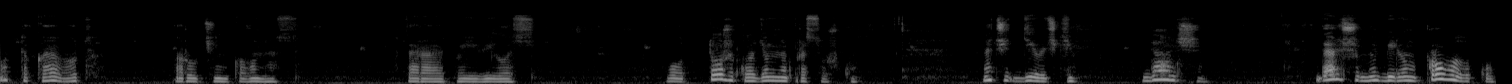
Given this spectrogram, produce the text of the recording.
Вот такая вот рученька у нас вторая появилась. Вот, тоже кладем на просушку. Значит, девочки, дальше. Дальше мы берем проволоку.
